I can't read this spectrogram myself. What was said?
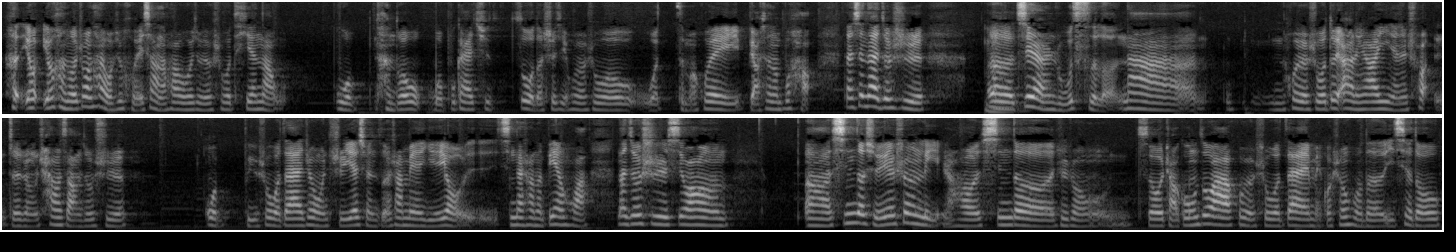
很有有很多状态，我去回想的话，我会觉得说天哪，我很多我不该去做的事情，或者说我怎么会表现的不好？但现在就是，呃，既然如此了，那嗯或者说对二零二一年的创这种畅想，就是我比如说我在这种职业选择上面也有心态上的变化，那就是希望。呃，新的学业顺利，然后新的这种所有找工作啊，或者说在美国生活的一切都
